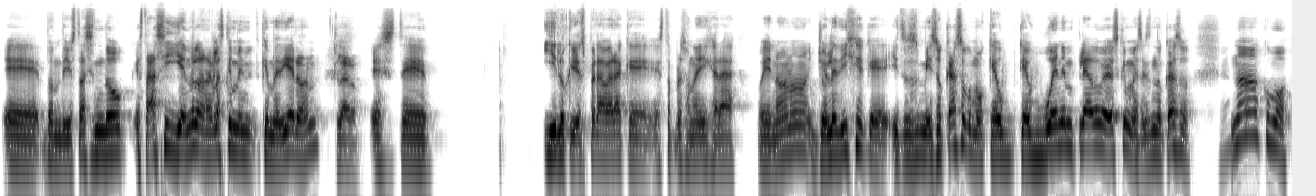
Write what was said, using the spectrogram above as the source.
eh, donde yo estaba haciendo, estaba siguiendo las reglas que me, que me dieron. Claro. Este, y lo que yo esperaba era que esta persona dijera, oye, no, no, yo le dije que, y entonces me hizo caso, como que qué buen empleado es que me está haciendo caso. No, como,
